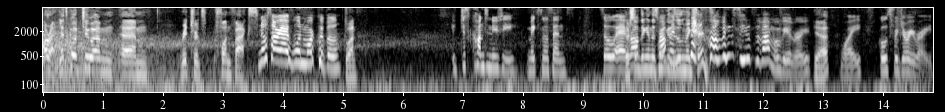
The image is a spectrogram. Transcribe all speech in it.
All right, let's go to um, um, Richard's fun facts. No, sorry, I have one more quibble. Go on. It- Just continuity makes no sense. So uh, There's Rob- something in this movie that doesn't make sense. Robin steals the Batmobile, right? Yeah. Why? Goes for joyride.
